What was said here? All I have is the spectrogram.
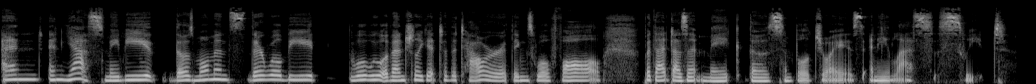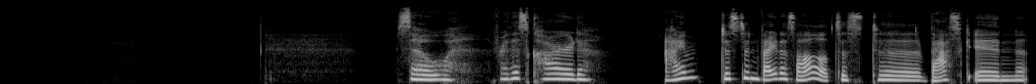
And, and yes, maybe those moments there will be we'll, we'll eventually get to the tower, things will fall, but that doesn't make those simple joys any less sweet. So for this card, I just invite us all to, to bask in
